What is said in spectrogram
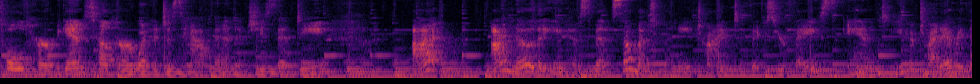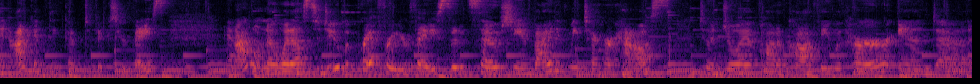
told her, began to tell her what had just happened. And she said, Dee, I, I know that you have spent so much money trying to fix your face, and you have tried everything I can think of to fix your face, and I don't know what else to do but pray for your face. And so she invited me to her house to enjoy a pot of coffee with her and uh,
